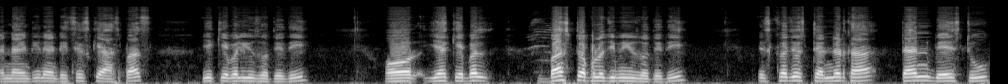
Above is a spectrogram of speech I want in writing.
एंड 1996 के आसपास ये केबल यूज़ होती थी। और यह केबल बस टोपोलॉजी में यूज़ होती थी। इसका जो स्टैंडर्ड था 10 बेस टू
